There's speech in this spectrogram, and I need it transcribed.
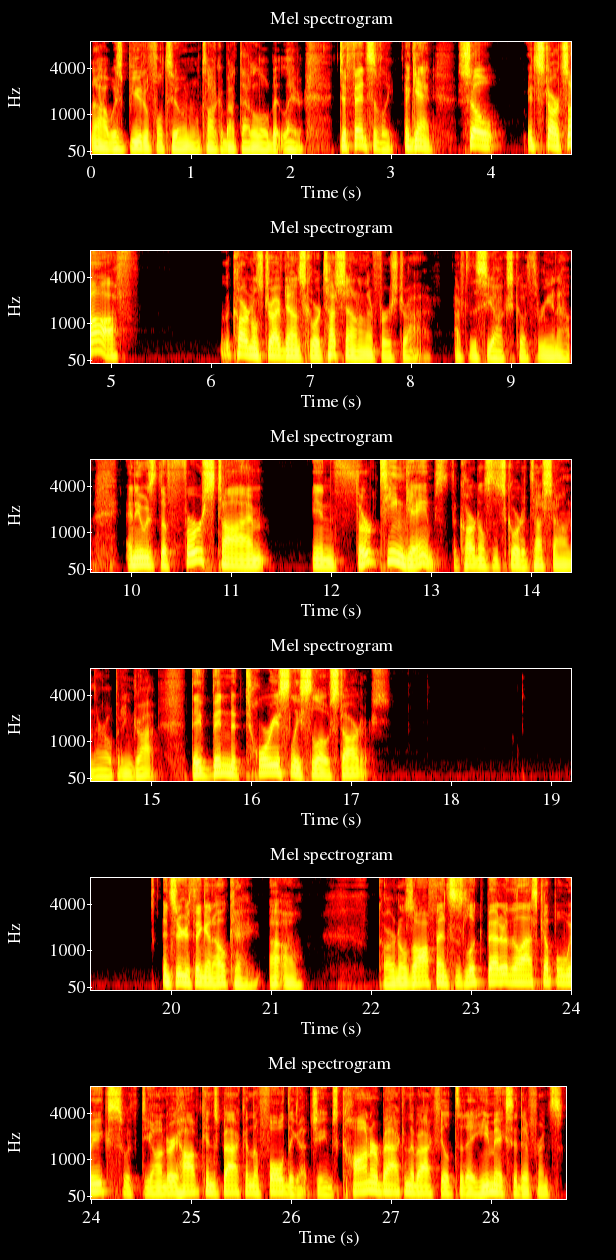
uh, was beautiful too. And we'll talk about that a little bit later. Defensively, again, so it starts off the Cardinals drive down, score a touchdown on their first drive after the Seahawks go three and out. And it was the first time in 13 games the Cardinals had scored a touchdown on their opening drive. They've been notoriously slow starters. And so you're thinking, okay, uh oh, Cardinals offense has looked better the last couple weeks with DeAndre Hopkins back in the fold. They got James Conner back in the backfield today. He makes a difference.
